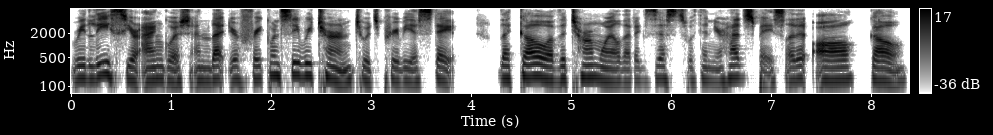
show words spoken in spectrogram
Release your anguish and let your frequency return to its previous state. Let go of the turmoil that exists within your headspace. Let it all go.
